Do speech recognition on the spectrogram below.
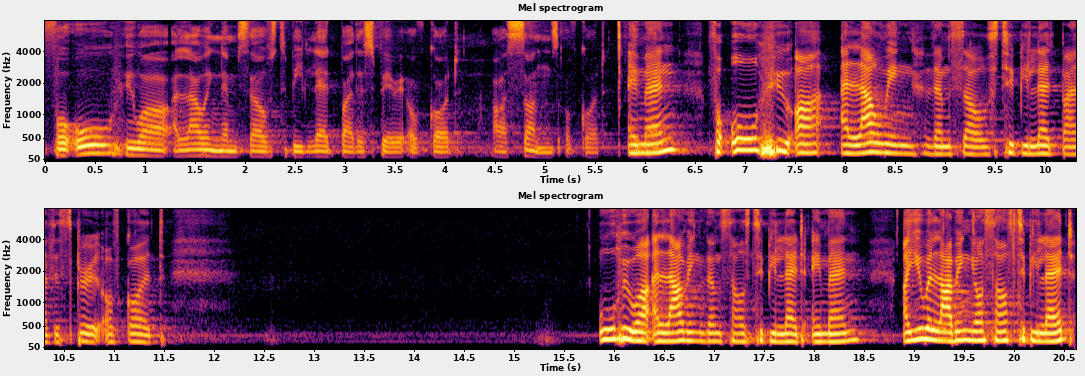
For all who are allowing themselves to be led by the Spirit of God are sons of God. Amen. For all who are allowing themselves to be led by the Spirit of God. All who are allowing themselves to be led. Amen. Are you allowing yourself to be led?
